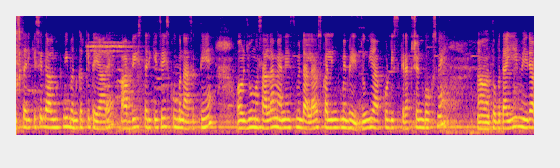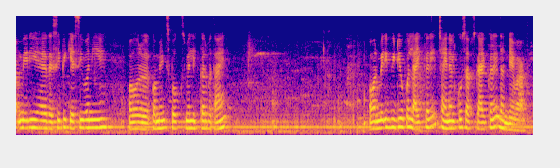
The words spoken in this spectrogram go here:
इस तरीके से दाल मखनी बन करके तैयार है। आप भी इस तरीके से इसको बना सकते हैं। और जो मसाला मैंने इसमें डाला है उसका लिंक मैं भेज दूँगी आपको डिस्क्रिप्शन बॉक्स में। तो बताइए मेरा, मेरी यह रेसिपी कैसी बनी है? और कमेंट्स बॉक्स में लिख कर बताएँ। और मेरी वीडियो को लाइक करें चैनल को सब्सक्राइब करें। धन्यवाद।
